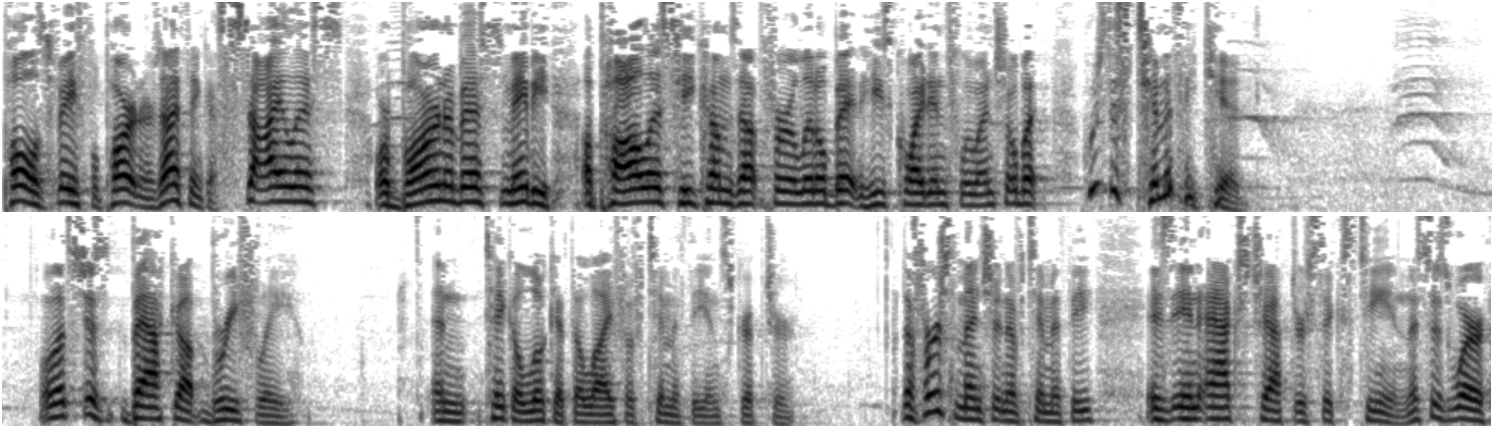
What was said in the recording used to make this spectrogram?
Paul's faithful partners, I think of Silas or Barnabas, maybe Apollos, he comes up for a little bit, he's quite influential, but who's this Timothy kid? Well, let's just back up briefly and take a look at the life of Timothy in scripture. The first mention of Timothy is in Acts chapter 16. This is where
